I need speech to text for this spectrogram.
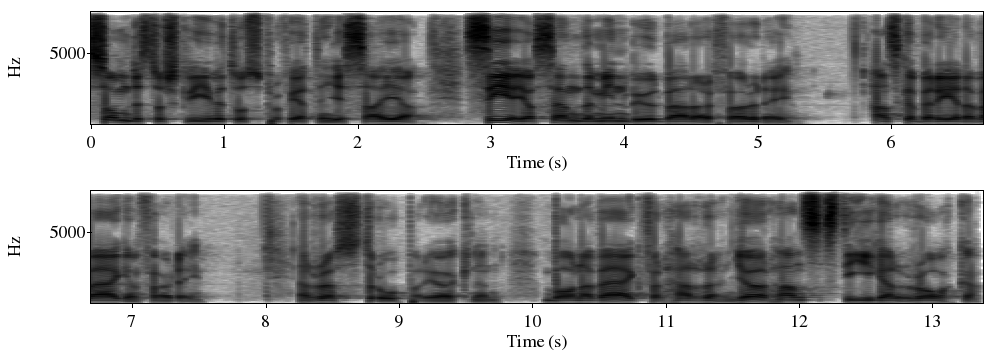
Som det står skrivet hos profeten Jesaja, se jag sänder min budbärare före dig han ska bereda vägen för dig. En röst ropar i öknen, bana väg för Herren, gör hans stigar raka.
